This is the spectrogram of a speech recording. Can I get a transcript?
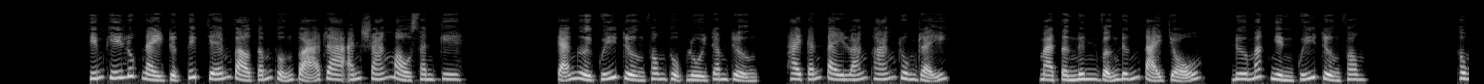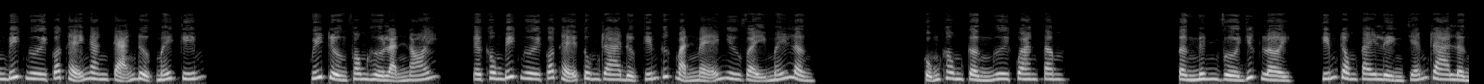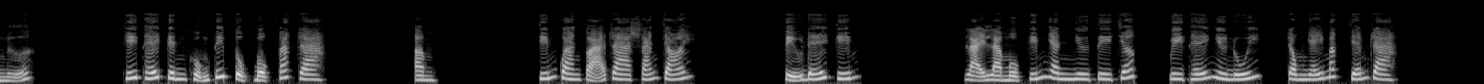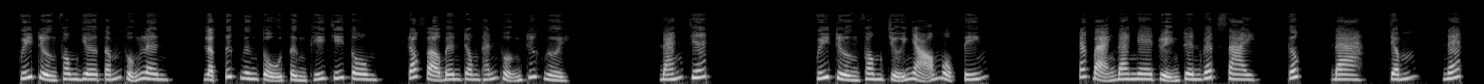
Kiếm khí lúc này trực tiếp chém vào tấm thuẫn tỏa ra ánh sáng màu xanh kia. Cả người Quý Trường Phong thụt lùi trăm trượng, hai cánh tay loáng thoáng run rẩy. Mà Tần Ninh vẫn đứng tại chỗ, đưa mắt nhìn Quý Trường Phong. Không biết ngươi có thể ngăn cản được mấy kiếm. Quý Trường Phong hừ lạnh nói, e không biết ngươi có thể tung ra được kiếm thức mạnh mẽ như vậy mấy lần. Cũng không cần ngươi quan tâm. Tần Ninh vừa dứt lời, kiếm trong tay liền chém ra lần nữa. Khí thế kinh khủng tiếp tục bộc phát ra. Âm. Kiếm quang tỏa ra sáng chói. Tiểu đế kiếm. Lại là một kiếm nhanh như tia chớp, uy thế như núi, trong nháy mắt chém ra. Quý Trường Phong giơ tấm thuẫn lên, lập tức ngưng tụ từng khí chí tôn, rót vào bên trong thánh thuẫn trước người. Đáng chết! Quý Trường Phong chửi nhỏ một tiếng. Các bạn đang nghe truyện trên website gocda.net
